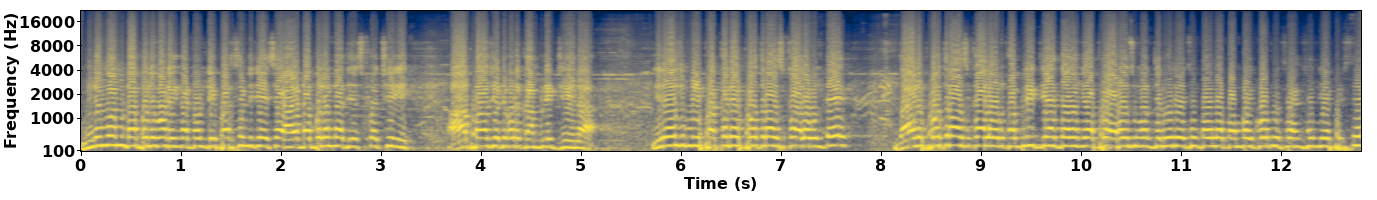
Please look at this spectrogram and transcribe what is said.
మినిమం డబ్బులు కూడా ఇంకా ట్వంటీ పర్సెంట్ చేసి ఆ డబ్బులన్నా తీసుకొచ్చి ఆ ప్రాజెక్ట్ కూడా కంప్లీట్ చేయాలి? ఈరోజు మీ పక్కనే పోతరాజు కాలం ఉంటే దాని పోతరాజు కాలం కంప్లీట్ చేద్దామని చెప్పి ఆ రోజు మన తెలుగుదేశం టైంలో తొంభై కోట్లు శాంక్షన్ చేపిస్తే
